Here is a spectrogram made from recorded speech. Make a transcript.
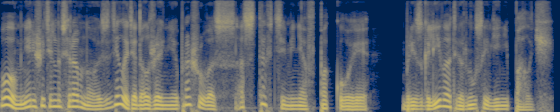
О, мне решительно все равно. Сделайте одолжение, прошу вас, оставьте меня в покое. Брезгливо отвернулся Евгений Павлович.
